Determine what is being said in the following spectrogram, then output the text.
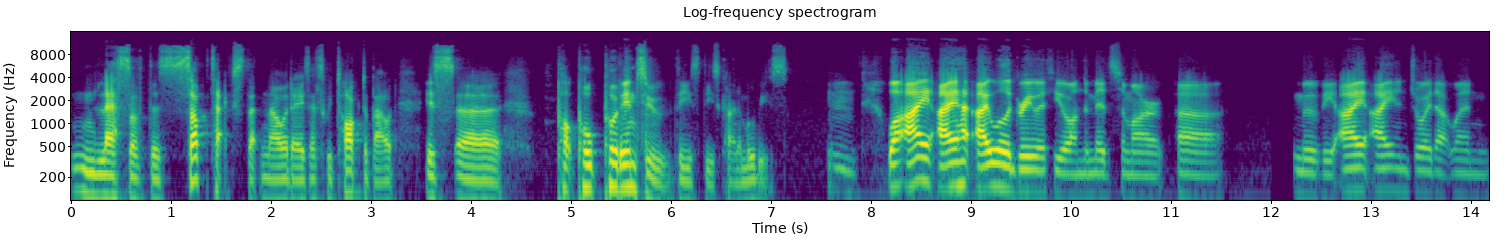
less of this subtext that nowadays, as we talked about, is uh, pu- pu- put into these these kind of movies. Mm. Well, I, I I will agree with you on the Midsommar uh, movie. I, I enjoy that one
